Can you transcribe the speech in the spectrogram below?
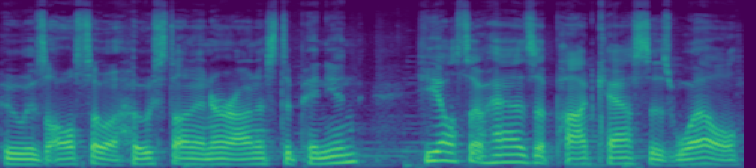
who is also a host on In Our Honest Opinion, he also has a podcast as well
